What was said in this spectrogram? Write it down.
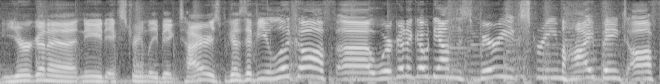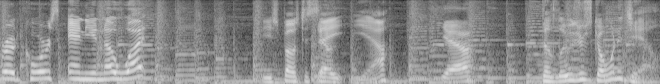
you're gonna need extremely big tires because if you look off, uh, we're gonna go down this very extreme high banked off road course, and you know what? You're supposed to say, yeah. Yeah. The loser's going to jail.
